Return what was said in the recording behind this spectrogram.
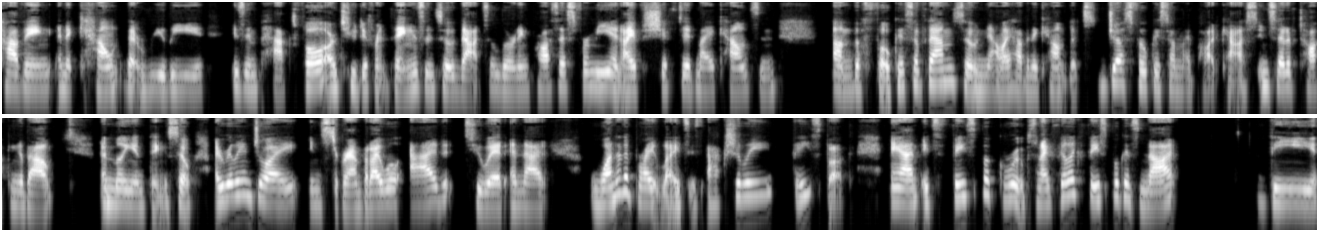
having an account that really is impactful are two different things. And so that's a learning process for me. And I've shifted my accounts and um, the focus of them. So now I have an account that's just focused on my podcast instead of talking about a million things. So I really enjoy Instagram, but I will add to it and that one of the bright lights is actually Facebook and it's Facebook groups. And I feel like Facebook is not the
